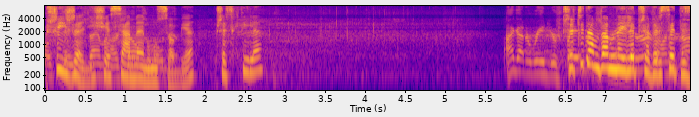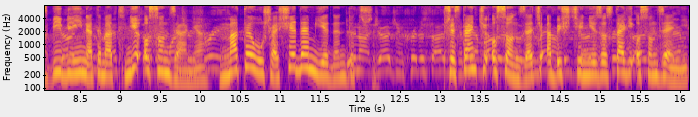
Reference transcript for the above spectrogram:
przyjrzeli się samemu sobie przez chwilę? Przeczytam wam najlepsze wersety z Biblii na temat nieosądzania. Mateusza 7, 1 do 3. Przestańcie osądzać, abyście nie zostali osądzeni.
